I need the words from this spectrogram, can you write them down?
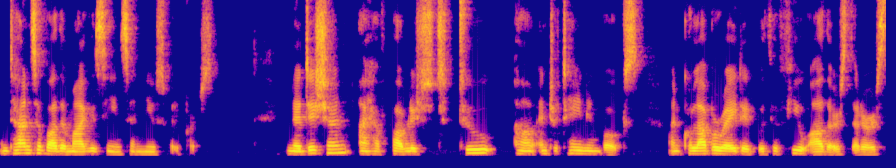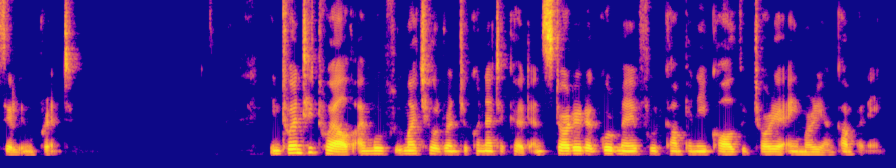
and tons of other magazines and newspapers. In addition, I have published two uh, entertaining books and collaborated with a few others that are still in print. In 2012, I moved with my children to Connecticut and started a gourmet food company called Victoria Amory and Company.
